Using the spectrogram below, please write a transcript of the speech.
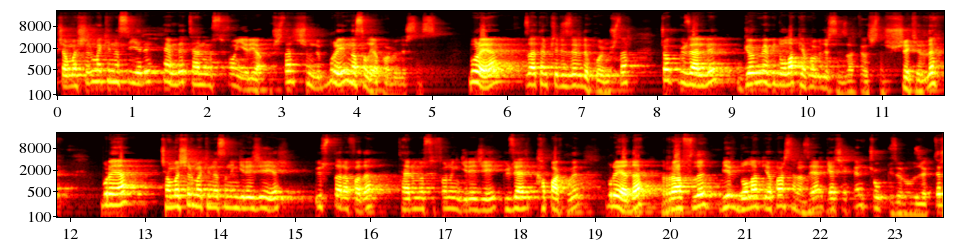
çamaşır makinesi yeri hem de termosifon yeri yapmışlar. Şimdi burayı nasıl yapabilirsiniz? Buraya zaten prizleri de koymuşlar. Çok güzel bir gömme bir dolap yapabilirsiniz arkadaşlar şu şekilde. Buraya çamaşır makinesinin gireceği yer, üst tarafa da termosifonun gireceği güzel kapaklı, buraya da raflı bir dolap yaparsanız eğer gerçekten çok güzel olacaktır.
